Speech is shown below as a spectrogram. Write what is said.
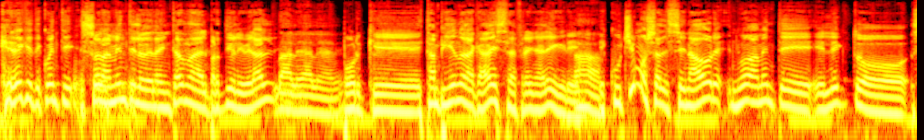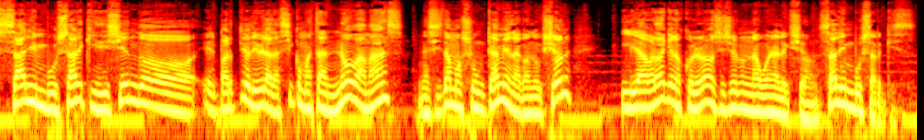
¿Querés que te cuente solamente lo de la interna del Partido Liberal? Dale, dale, dale. Porque están pidiendo la cabeza de Efraín Alegre. Ajá. Escuchemos al senador nuevamente electo Salim Busarkis diciendo el Partido Liberal, así como está, no va más, necesitamos un cambio en la conducción. Y la verdad que los colorados hicieron una buena elección. Salim Busarkis.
